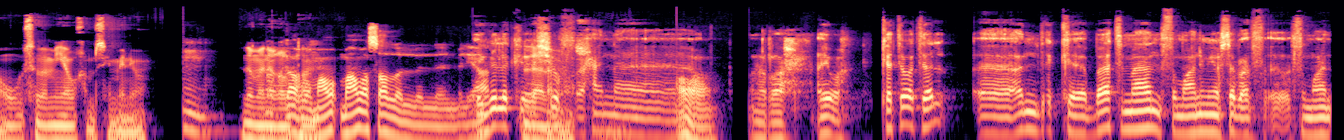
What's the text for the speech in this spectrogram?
أو 750 مليون. إذا ماني لا هو غلطان. ما وصل ال- ال- المليار. يقول لك شوف الحين آه، اوه وين راح؟ أيوه. ك total آه، عندك آه، باتمان 807 ثمان-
